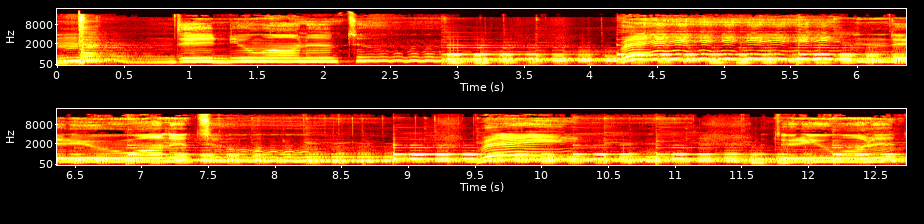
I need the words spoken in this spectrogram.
Mm, did you want it to rain? Did you want it to rain? Did you want it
